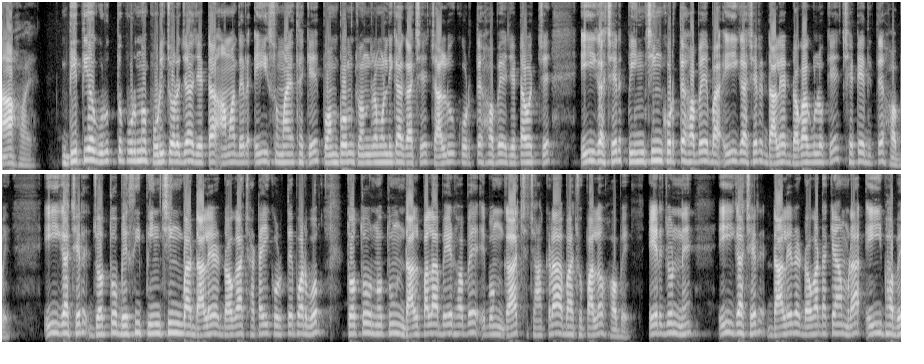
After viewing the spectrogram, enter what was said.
না হয়। দ্বিতীয় গুরুত্বপূর্ণ পরিচর্যা যেটা আমাদের এই সময় থেকে পমপম চন্দ্রমল্লিকা গাছে চালু করতে হবে, যেটা হচ্ছে এই গাছের পিঞ্চিং করতে হবে বা এই গাছের ডালের ডগাগুলোকে ছেটে দিতে হবে। এই গাছের যত বেশি পিঞ্চিং বা ডালের ডগা ছাঁটাই করতে পারব, তত নতুন ডালপালা বের হবে এবং গাছ ঝাঁকড়া বা ঝোপালো হবে। এর জন্যে এই গাছের ডালের ডগাটাকে আমরা এইভাবে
